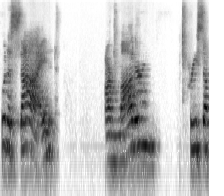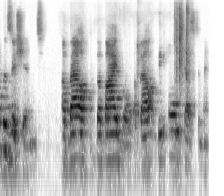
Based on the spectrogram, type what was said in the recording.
put aside our modern presuppositions about the Bible, about the Old Testament,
